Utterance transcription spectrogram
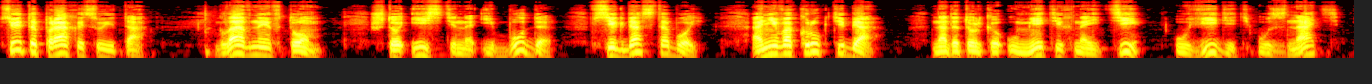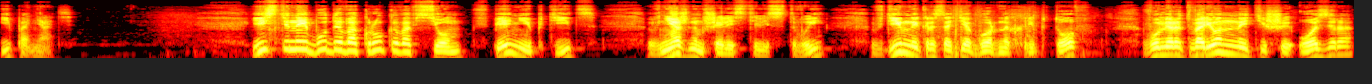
Все это прах и суета. Главное в том, что истина и Будда всегда с тобой. Они вокруг тебя. Надо только уметь их найти, увидеть, узнать и понять. Истинные Будды вокруг и во всем, в пении птиц, в нежном шелесте листвы, в дивной красоте горных хребтов, в умиротворенной тиши озера,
